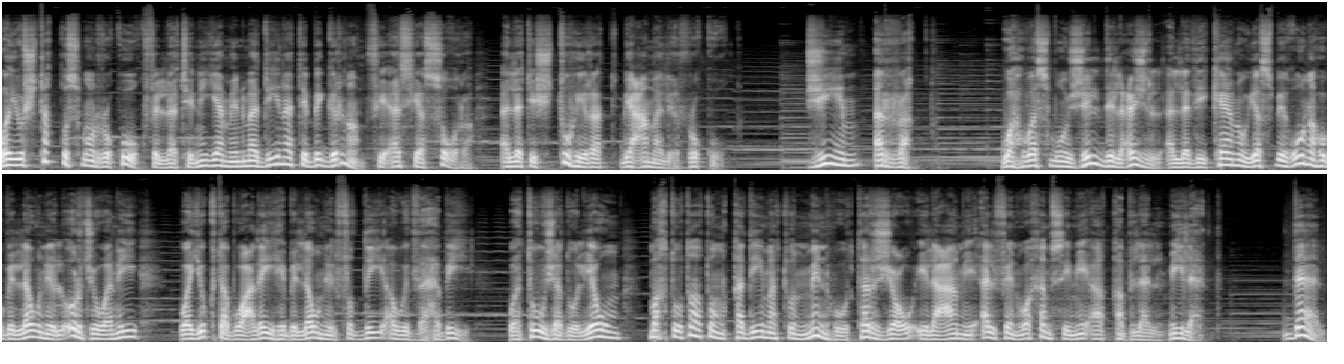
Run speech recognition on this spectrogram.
ويشتق اسم الرقوق في اللاتينية من مدينة بجرام في آسيا الصغرى التي اشتهرت بعمل الرقوق. جيم الرق وهو اسم جلد العجل الذي كانوا يصبغونه باللون الأرجواني ويكتب عليه باللون الفضي أو الذهبي. وتوجد اليوم مخطوطات قديمة منه ترجع إلى عام 1500 قبل الميلاد. دال.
